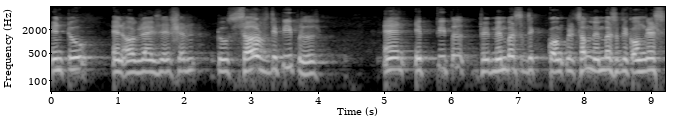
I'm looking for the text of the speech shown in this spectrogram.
into an organization to serve the people. And if people, members of the Congress, some members of the Congress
